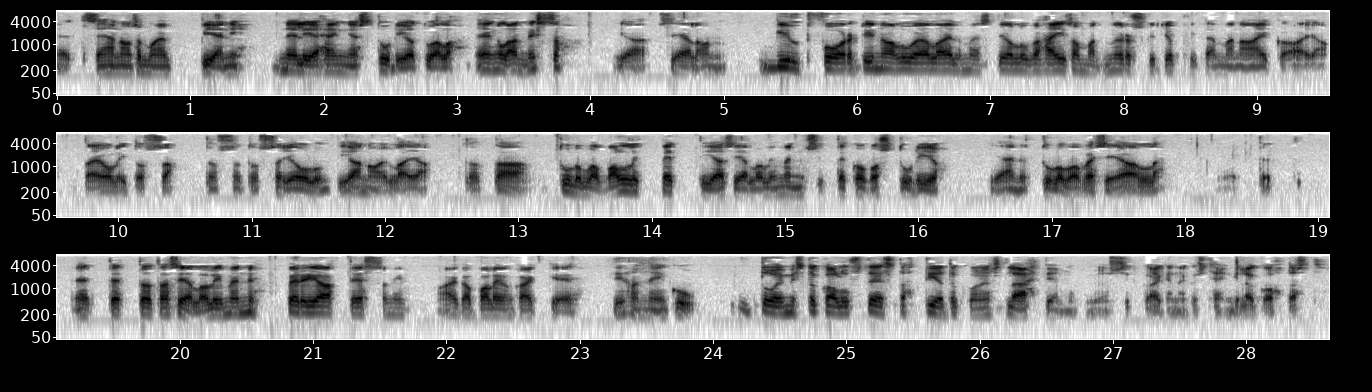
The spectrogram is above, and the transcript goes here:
Et sehän on semmoinen pieni neljä hengen studio tuolla Englannissa, ja siellä on Guildfordin alueella ilmeisesti ollut vähän isommat myrskyt jo pitemmän aikaa, ja, tai oli tuossa tossa, tossa joulun tienoilla, ja tota, tulvavallit petti, ja siellä oli mennyt sitten koko studio jäänyt tulvavesi alle. Et, et, et, et, tota, siellä oli mennyt periaatteessa niin aika paljon kaikkea ihan niin kuin toimistokalusteesta, tietokoneesta lähtien, mutta myös kaiken näköistä henkilökohtaista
